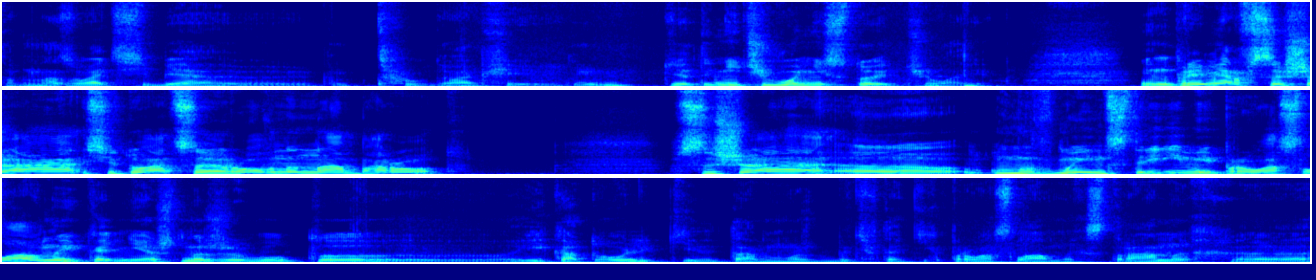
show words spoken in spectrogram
там, назвать себя тьфу, да вообще это ничего не стоит человеку. И, например, в США ситуация ровно наоборот – в США э, в мейнстриме православные, конечно, живут э, и католики, там, может быть, в таких православных странах, э,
